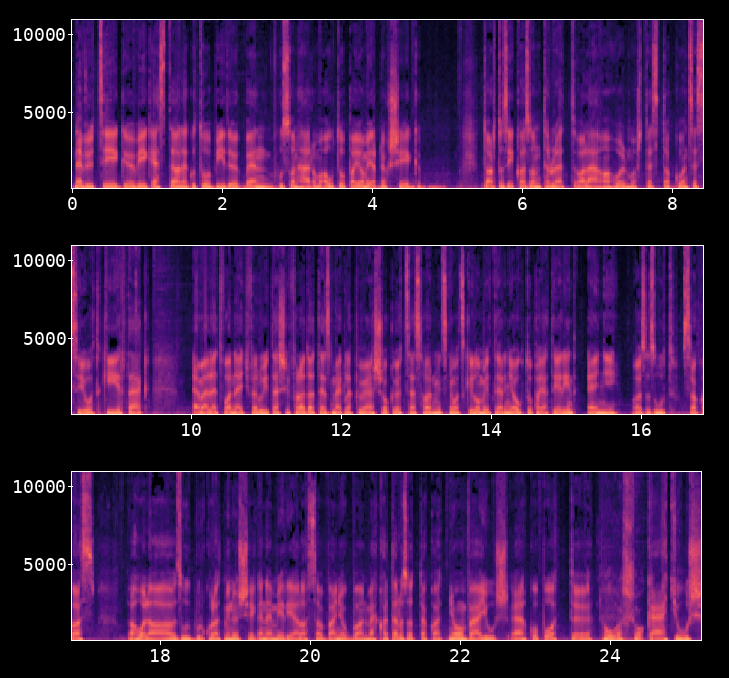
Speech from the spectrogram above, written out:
nevű cég végezte a legutóbbi időkben, 23 autópalyamérnökség tartozik azon terület alá, ahol most ezt a koncesziót kiírták. Emellett van egy felújítási feladat, ez meglepően sok 538 kilométernyi autópályát érint, ennyi az az út szakasz, ahol az útburkolat minősége nem éri el a szabványokban meghatározottakat, nyomvájús, elkopott, Ó, az sok. kátyús,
